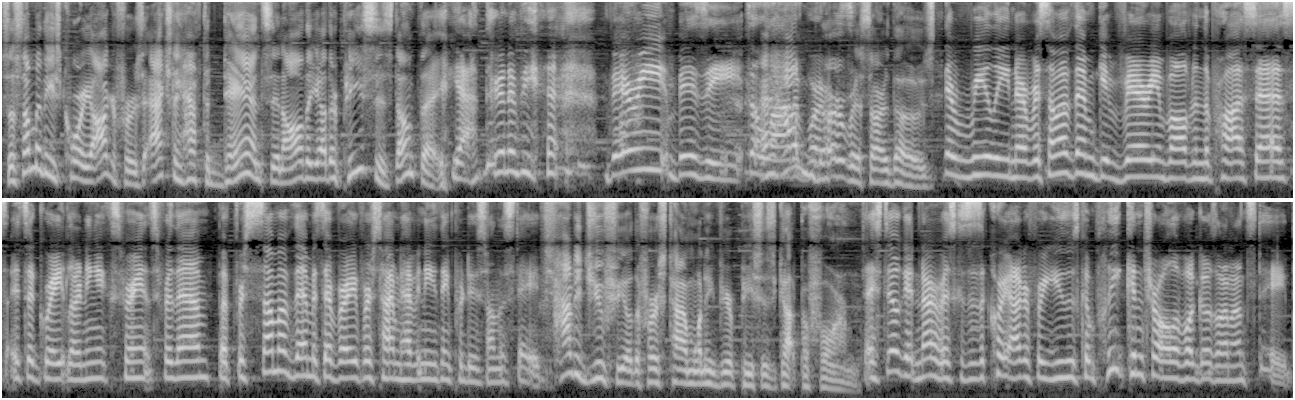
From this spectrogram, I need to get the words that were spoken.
So some of these choreographers actually have to dance in all the other pieces, don't they? Yeah, they're going to be very busy. It's a and lot of work. How nervous are those? They're really nervous. Some of them get very involved in the process. It's a great learning experience for them. But for some of them, it's their very first time to have anything produced on the stage. How did you feel the first time one of your pieces got performed? I still get nervous because as a choreographer, you lose complete control of what goes on on stage.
